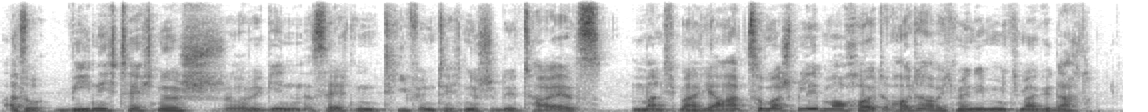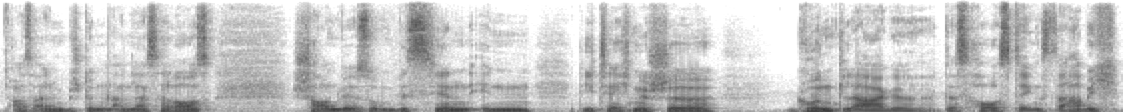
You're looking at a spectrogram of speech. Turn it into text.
Also wenig technisch, äh, wir gehen selten tief in technische Details, manchmal ja, zum Beispiel eben auch heute. Heute habe ich mir nämlich mal gedacht, aus einem bestimmten Anlass heraus, schauen wir so ein bisschen in die technische Grundlage des Hostings. Da habe ich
